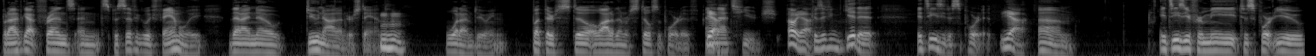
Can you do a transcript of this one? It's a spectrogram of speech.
But I've got friends and specifically family that I know do not understand Mm-hmm. what I'm doing, but they're still a lot of them are still supportive, and Yeah. that's huge. Oh yeah. Because if you get it, it's easy to support it Yeah. um, it's easier for me to support you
